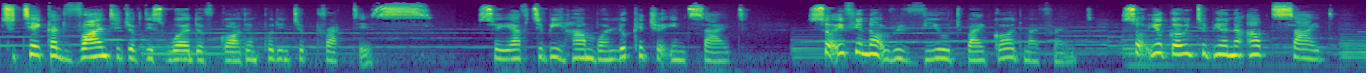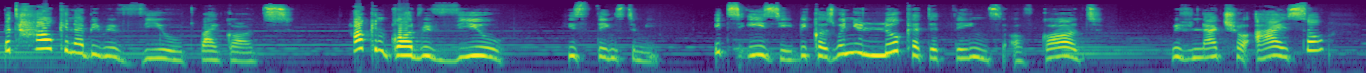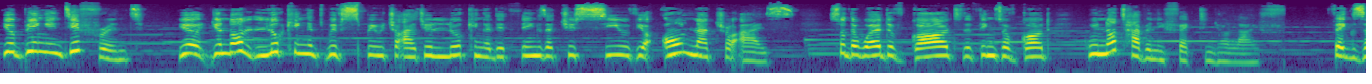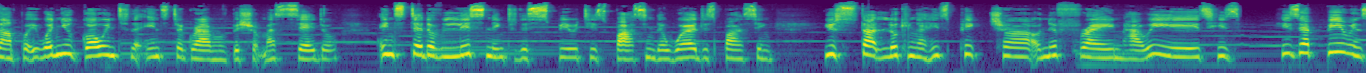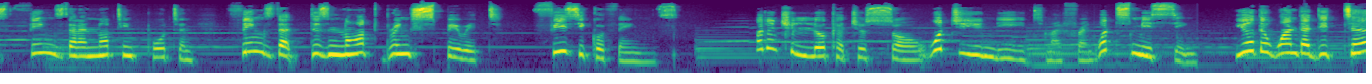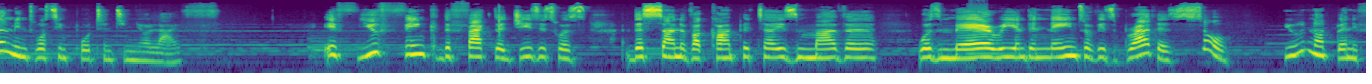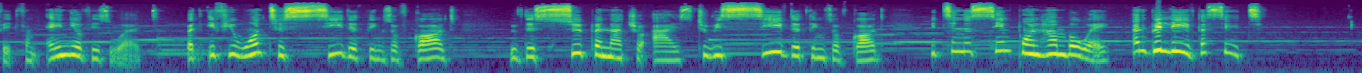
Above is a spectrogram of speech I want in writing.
to take advantage of this word of God and put into practice? So you have to be humble and look at your inside so if you're not revealed by God, my friend, so you're going to be on the outside. But how can I be revealed by God? How can God reveal his things to me? It's easy because when you look at the things of God with natural eyes, so you're being indifferent. You're, you're not looking at with spiritual eyes, you're looking at the things that you see with your own natural eyes. So the word of God, the things of God will not have an effect in your life. For example, when you go into the Instagram of Bishop Macedo, instead of listening to the Spirit is passing, the word is passing, you start looking at his picture on the frame, mm. how he is, his his appearance, things that are not important, things that does not bring spirit, physical things. Why don't you look at your soul? What do you need, my friend? What's missing? You're the one that determined what's important in your life. If you think the fact that Jesus was the son of a carpenter, his mother was Mary, and the names of his brothers, so you will not benefit from any of his word. But if you want to see the things of God with the supernatural eyes, to receive the things of God, it's in a simple and humble way. And believe, that's it.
